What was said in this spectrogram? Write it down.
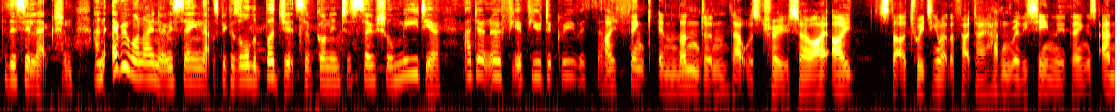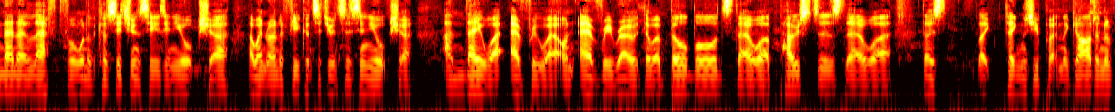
for this election. And everyone I know is saying that's because all the budgets have gone into social media. I don't know if, you, if you'd agree with that. i think in london that was true so I, I started tweeting about the fact I hadn't really seen any things and then I left for one of the constituencies in Yorkshire I went around a few constituencies in Yorkshire and they were everywhere on every road there were billboards there were posters there were those like things you put in the garden of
